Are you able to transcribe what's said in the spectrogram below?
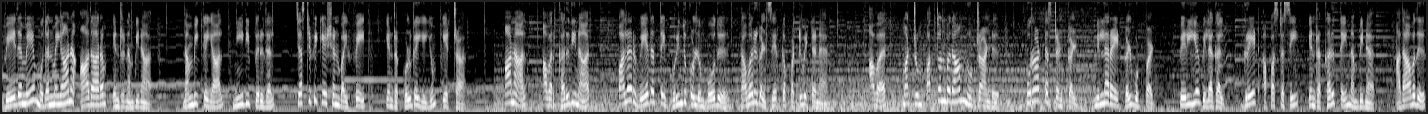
வேதமே முதன்மையான ஆதாரம் என்று நம்பினார். நம்பிக்கையால் நீதி பெறுதல் ஜஸ்டிஃபிகேஷன் பை ஃபெய்த் என்ற கொள்கையையும் ஏற்றார். ஆனால் அவர் கருதினார் பலர் வேதத்தை புரிந்து கொள்ளும்போது தவறுகள் சேர்க்கப்பட்டு விட்டன. அவர் மற்றும் பத்தொன்பதாம் நூற்றாண்டு புராட்டஸ்டன்ட்கள் மில்லரைட்கள் உட்பட் பெரிய விலகல் கிரேட் அப்பஸ்டசி என்ற கருத்தை நம்பினர். அதாவது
